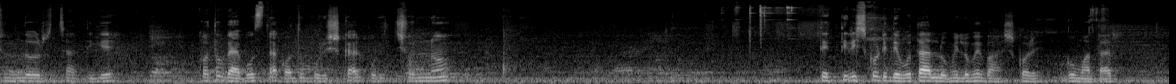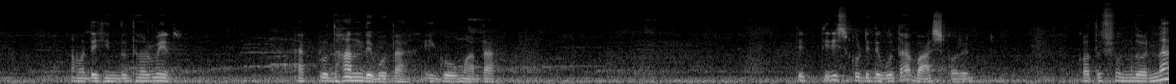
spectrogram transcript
সুন্দর চারদিকে। কত ব্যবস্থা, কত পরিষ্কার, পরিচ্ছন্ন। তেত্রিশ কোটি দেবতা লোমে লোমে বাস করে গোমাতার। আমাদের হিন্দু ধর্মের এক প্রধান দেবতা এই গোমাতা। তেত্রিশ কোটি দেবতা বাস করেন। কত সুন্দর না?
